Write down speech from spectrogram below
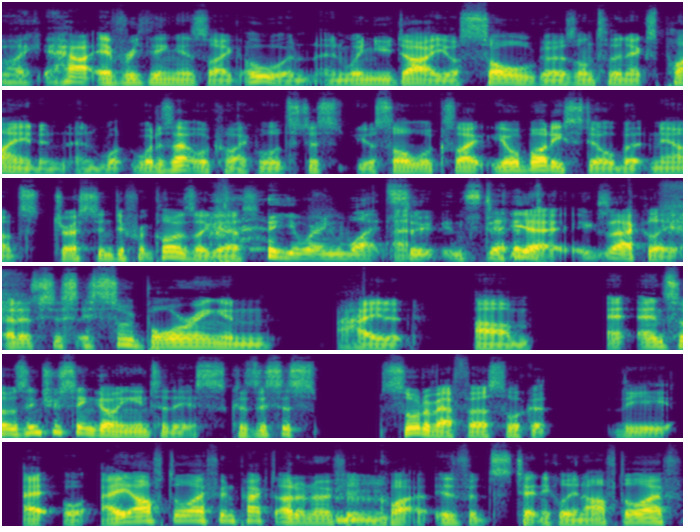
like how everything is like oh and, and when you die your soul goes on to the next plane and, and what what does that look like well it's just your soul looks like your body still but now it's dressed in different clothes I guess You're wearing white suit instead. yeah, exactly. And it's just it's so boring, and I hate it. Um, and, and so it was interesting going into this because this is sort of our first look at the a, or a afterlife impact. I don't know if Mm. it quite if it's technically an afterlife.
